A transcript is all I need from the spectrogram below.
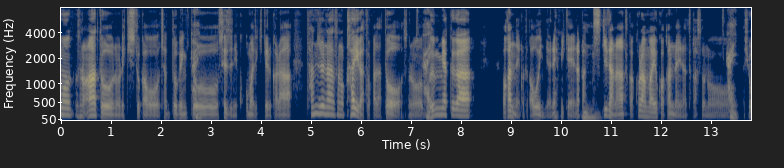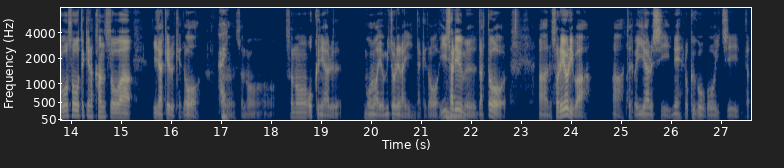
もそのアートの歴史とかをちゃんと勉強せずにここまで来てるから、単純なその絵画とかだと、そのはい文脈がわかんないことが多いんだよね。見て、なんかうん好きだなとか、これあんまよくわかんないなとか、その、はい表層的な感想は抱けるけど、はい。うんその、その奥にあるものは読み取れないんだけど、イーサリウムだと、あのそれよりは、あ例えば ERC ね、6551だっ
